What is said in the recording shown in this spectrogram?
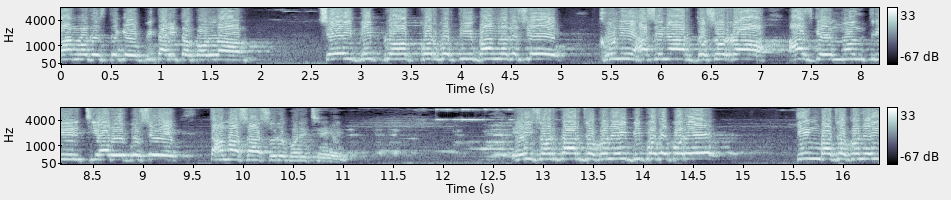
বাংলাদেশ থেকে বিতাড়িত করলাম। সেই বিপ্লব পরবর্তী বাংলাদেশে খুনি হাসিনার দোসররা আজকে মন্ত্রীর চেয়ারে বসে তামাশা শুরু করেছে। এই সরকার যখন এই বিপদে পড়ে, কিংবা যখন এই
